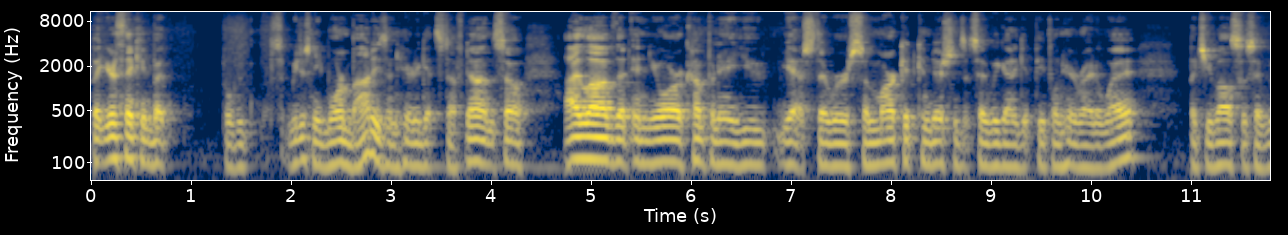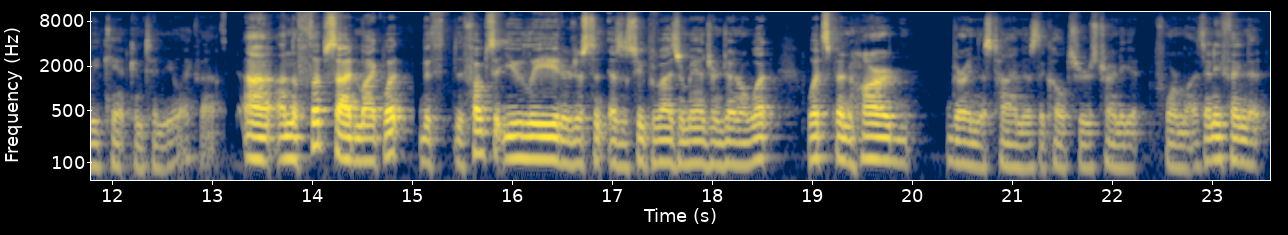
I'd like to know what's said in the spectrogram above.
But you're thinking, but but we, we just need warm bodies in here to get stuff done. So I love that in your company, you yes, there were some market conditions that said we got to get people in here right away, but you've also said we can't continue like that. Uh, on the flip side, Mike, what with the folks that you lead, or just as a supervisor, manager in general, what what's been hard during this time as the culture is trying to get formalized? Anything that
